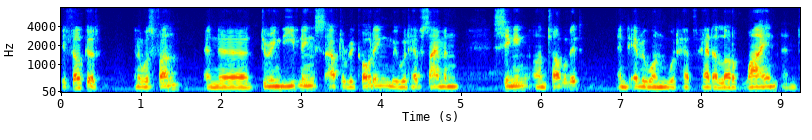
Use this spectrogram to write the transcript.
it felt good and it was fun. And uh, during the evenings after recording, we would have Simon singing on top of it, and everyone would have had a lot of wine and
